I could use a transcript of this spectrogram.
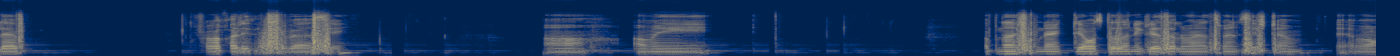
ল্যাব সহকারী হিসেবে আছি। আমি আপনার সামনে একটি অত্যাধুনিক রেজাল্ট ম্যানেজমেন্ট সিস্টেম এবং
